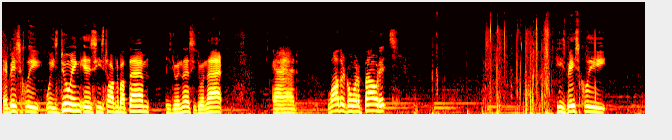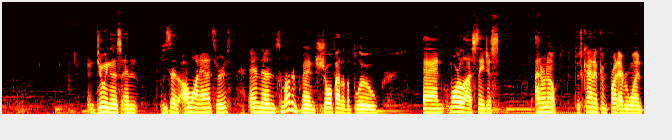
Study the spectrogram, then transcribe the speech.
And basically, what he's doing is he's talking about them. He's doing this, he's doing that. And while they're going about it, he's basically doing this and he says, I want answers. And then some other men show up out of the blue, and more or less they just, I don't know, just kind of confront everyone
